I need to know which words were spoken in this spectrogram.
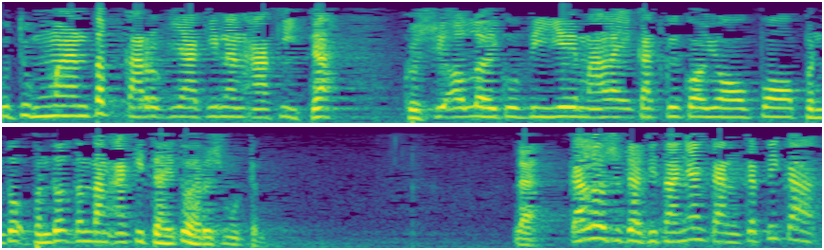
Kudu mantep karo keyakinan akidah Gusti Allah iku piye, malaikat kuwi kaya bentuk-bentuk tentang akidah itu harus mudeng. Lah, kalau sudah ditanyakan ketika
